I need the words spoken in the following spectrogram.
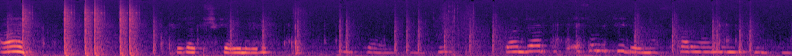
Ay. Şurada pişik gelmeli. Bence artık F12'yi de oyna. Sıkar yanından gitmesin.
